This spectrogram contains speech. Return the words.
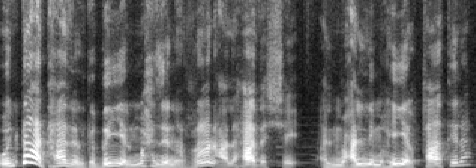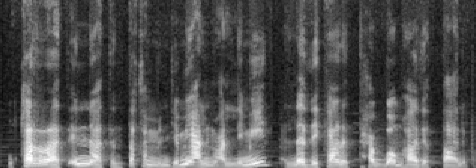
وانتهت هذه القضية المحزنة الران على هذا الشيء. المعلمة هي القاتلة وقررت إنها تنتقم من جميع المعلمين الذي كانت تحبهم هذه الطالبة.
